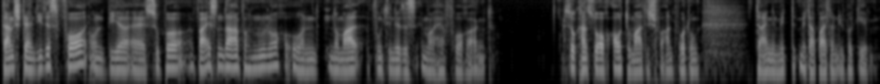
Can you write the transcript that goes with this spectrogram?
dann stellen die das vor und wir äh, superweisen da einfach nur noch und normal funktioniert es immer hervorragend. So kannst du auch automatisch Verantwortung deinen Mit Mitarbeitern übergeben.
